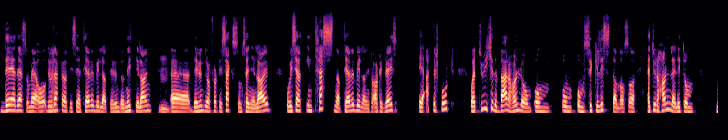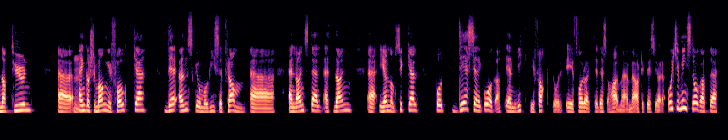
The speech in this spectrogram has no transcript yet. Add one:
Det er det som er, og det er jo derfor at vi ser TV-bilder til 190 land. Mm. Eh, det er 146 som sender live. Og vi ser at interessen av TV-bildene fra Arctic Race er etterspurt. og jeg tror ikke det bare handler om, om, om, om syklistene også. Jeg tror det handler litt om naturen, eh, Mm. engasjement i folket. Det ønsket om å vise fram eh, en landsdel, et land, eh, gjennom sykkel. Og det ser jeg òg at er en viktig faktor i forhold til det som har med, med Arctic Race å gjøre. Og ikke minst òg at uh,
